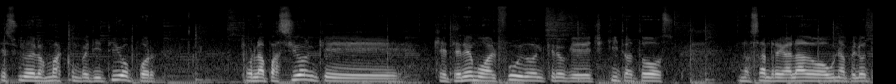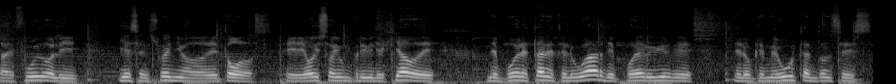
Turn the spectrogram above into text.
es uno de los más competitivos por, por la pasión que, que tenemos al fútbol, creo que de chiquito a todos nos han regalado una pelota de fútbol y, y es el sueño de todos. Eh, hoy soy un privilegiado de, poder estar en este lugar, de poder vivir de, lo que me gusta, entonces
